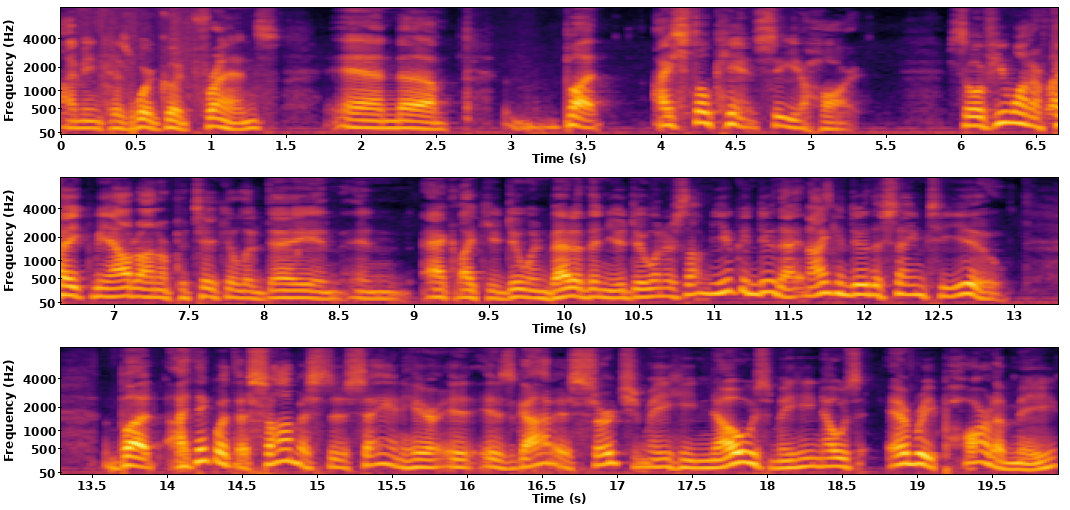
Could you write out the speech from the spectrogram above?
I mean, because we're good friends. And uh, but I still can't see your heart. So if you want to right. fake me out on a particular day and, and act like you're doing better than you're doing or something, you can do that. And I can do the same to you. But I think what the psalmist is saying here is, is God is searching me. He knows me. He knows every part of me.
